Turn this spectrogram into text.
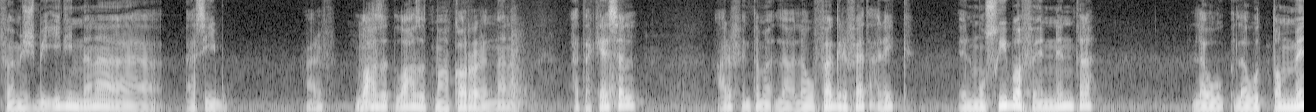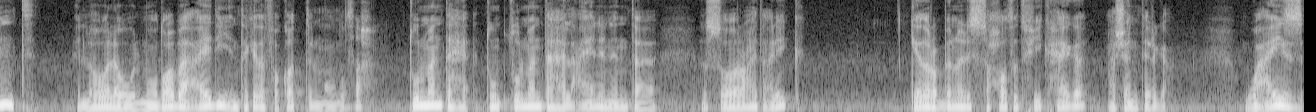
فمش بإيدي إن أنا أسيبه عارف؟ مم. لحظة لحظة ما هقرر إن أنا أتكاسل عارف؟ أنت ما لو- فجر فات عليك المصيبة في إن أنت لو لو اطمنت اللي هو لو الموضوع بقى عادي أنت كده فقدت الموضوع. صح. طول ما أنت ه... طول ما أنت هلعان إن أنت الصلاة راحت عليك كده ربنا لسه حاطط فيك حاجة عشان ترجع. وعايز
